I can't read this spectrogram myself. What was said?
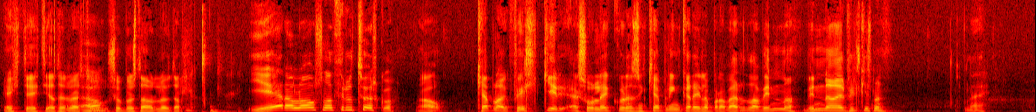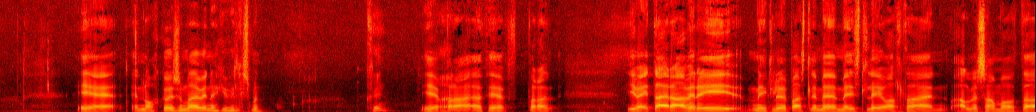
Eitt eitt, já, þegar Já. verður þú söpust áður löfdal. Ég er alveg á svona 3-2 sko Já, Keflavík fylgir er svo leikur þar sem keflingar eiginlega bara verða að vinna. Vinna þeir fylgismenn? Nei Ég er nokkuð sem að það vinna ekki fylgismenn Ok. Ég er bara, að því að bara Ég veit að það er að vera í miklu basli með meðsli og allt það en alveg sama á þetta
